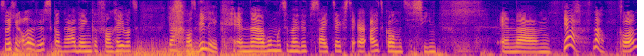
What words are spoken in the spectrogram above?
Zodat je in alle rust kan nadenken van... hé, hey, wat, ja, wat wil ik? En uh, hoe moeten mijn website teksten eruit komen te zien? En uh, ja, nou, gewoon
